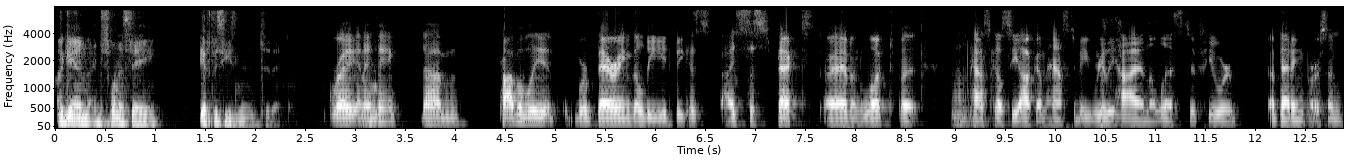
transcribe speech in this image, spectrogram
again, I just want to say if the season ended today. Right, and I think um, probably we're bearing the lead because I suspect I haven't looked, but Pascal Siakam has to be really high on the list if he were a betting person.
